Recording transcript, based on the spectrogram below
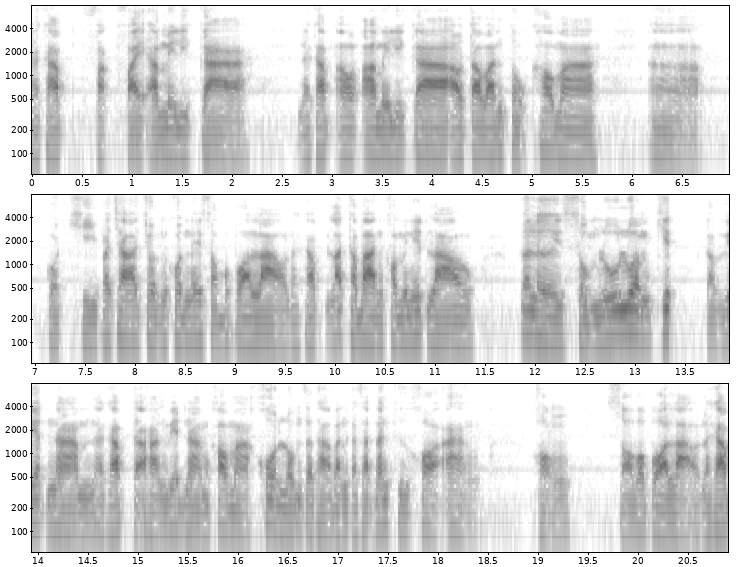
นะครับ ฝักใฝ่อเมริกานะครับเอาอเมริกาเอาตะวันตกเข้ามาากดขี่ประชาชนคนในสปปลาวนะครับ รัฐบาลคอมมิวนิสต์ลาว ก็เลยสมรู้ร่วมคิดกับเวียดนามนะครับทหารเวียดนามเข้ามาโค่นล้มสถาบันกษัตริย์นั่นคือข้ออ้างของสปปลาวนะครับ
